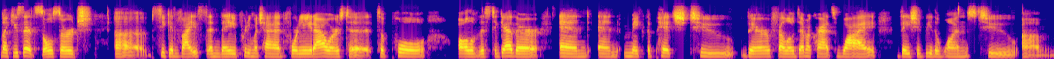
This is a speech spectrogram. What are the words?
like you said, soul search, uh, seek advice, and they pretty much had 48 hours to to pull all of this together and and make the pitch to their fellow Democrats why they should be the ones to um,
